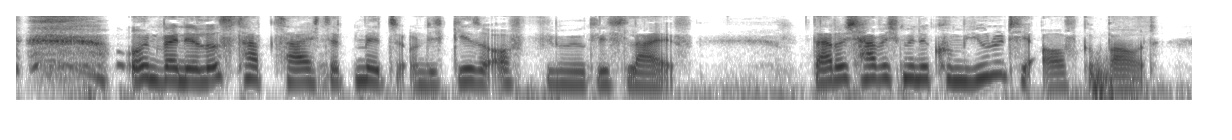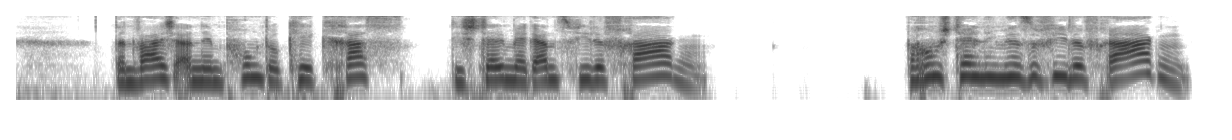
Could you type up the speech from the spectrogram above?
und wenn ihr Lust habt, zeichnet mit und ich gehe so oft wie möglich live. Dadurch habe ich mir eine Community aufgebaut. Dann war ich an dem Punkt, okay, krass, die stellen mir ganz viele Fragen. Warum stellen die mir so viele Fragen?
